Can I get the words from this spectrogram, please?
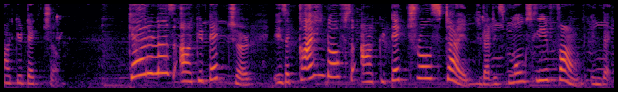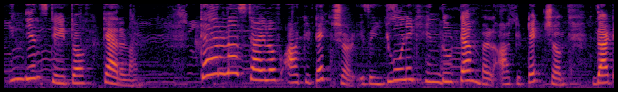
architecture. Kerala's architecture is a kind of architectural style that is mostly found in the Indian state of Kerala. Kerala's style of architecture is a unique Hindu temple architecture that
